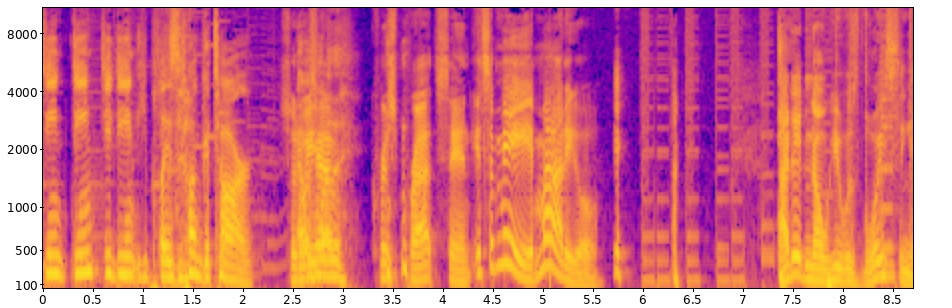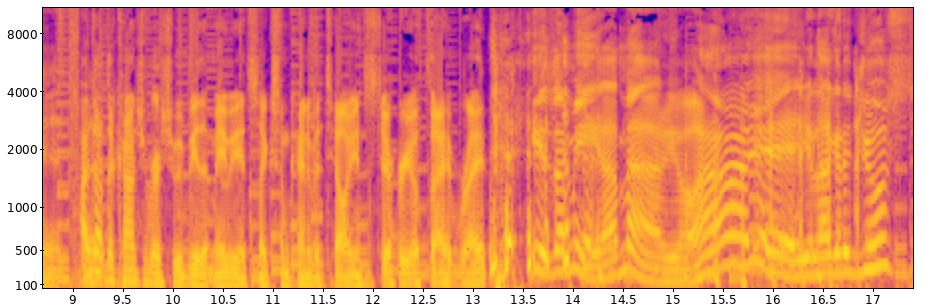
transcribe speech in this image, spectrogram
deen, deen, deen, deen. He plays it on guitar. So That do we was one of have Chris Pratt saying, "It's a me, Mario"? I didn't know he was voicing it. I thought the controversy would be that maybe it's like some kind of Italian stereotype, right? It's a me, a Mario. Huh? Yeah, you like it the juice?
